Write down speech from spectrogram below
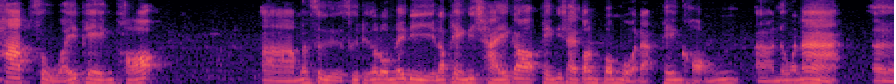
ภาพสวยเพลงเพราะ อ่า มันสื่อสื่อถึงอารมณ์ได้ดี แล้วเพลงที่ใช้ก็เพลงที่ใช้ตอนโปรโมทอะเพลงของอ่าเนวาน่าเออ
